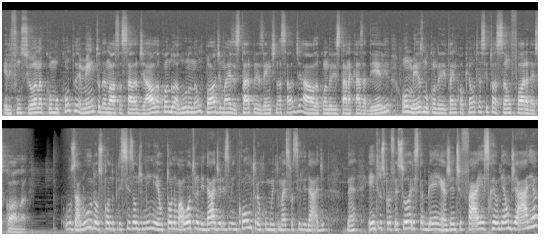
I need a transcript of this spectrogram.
ele funciona como complemento da nossa sala de aula quando o aluno não pode mais estar presente na sala de aula, quando ele está na casa dele ou mesmo quando ele está em qualquer outra situação fora da escola. Os alunos, quando precisam de mim, eu estou numa outra unidade, eles me encontram com muito mais facilidade. Né? Entre os professores também, a gente faz reunião diária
